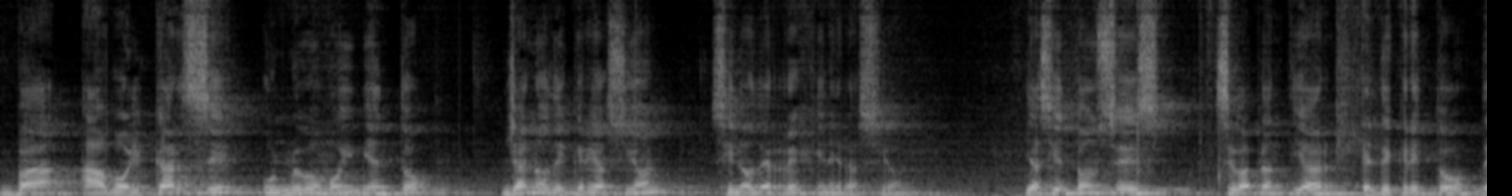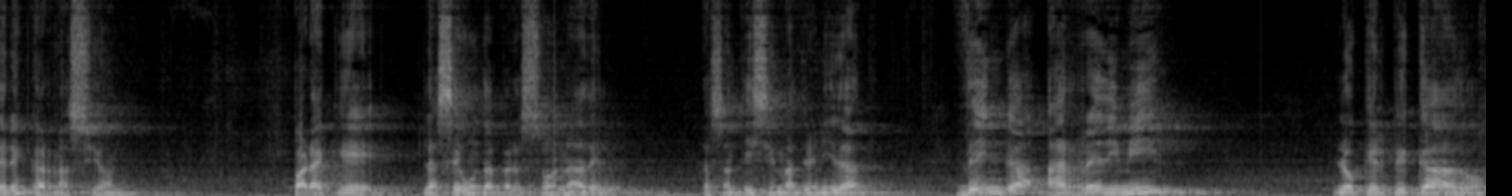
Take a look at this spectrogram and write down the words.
va a volcarse un nuevo movimiento, ya no de creación, sino de regeneración. Y así entonces se va a plantear el decreto de la encarnación, para que la segunda persona de la Santísima Trinidad venga a redimir lo que el pecado,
